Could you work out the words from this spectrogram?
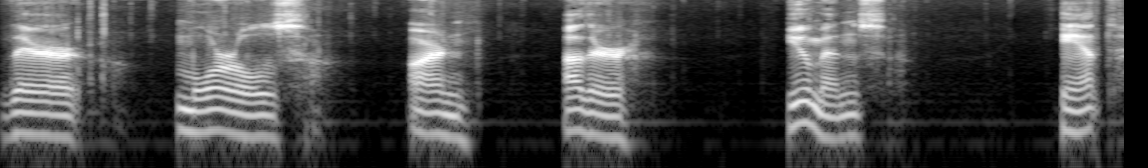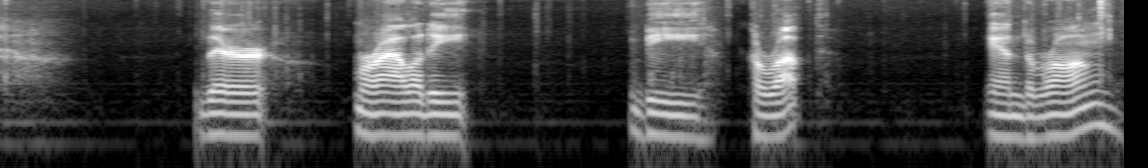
their morals on other humans can't their morality be corrupt and wrong?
